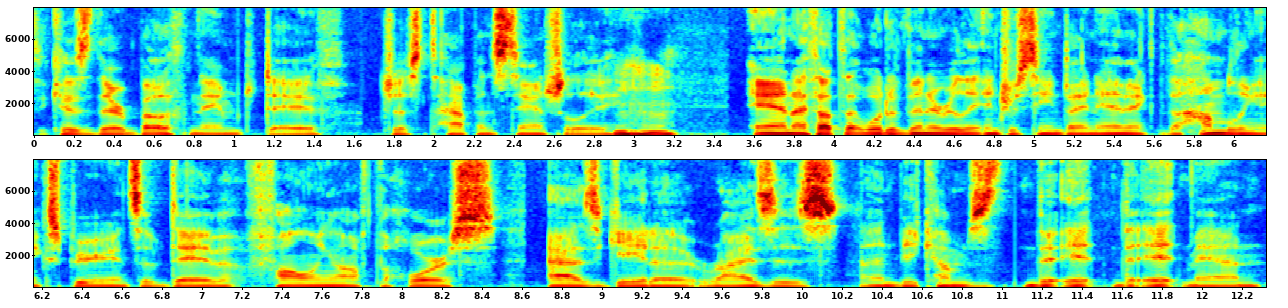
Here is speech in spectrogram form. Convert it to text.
because they're both named Dave, just happenstantially. Mm-hmm. And I thought that would have been a really interesting dynamic the humbling experience of Dave falling off the horse as Gata rises and becomes the it the it man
